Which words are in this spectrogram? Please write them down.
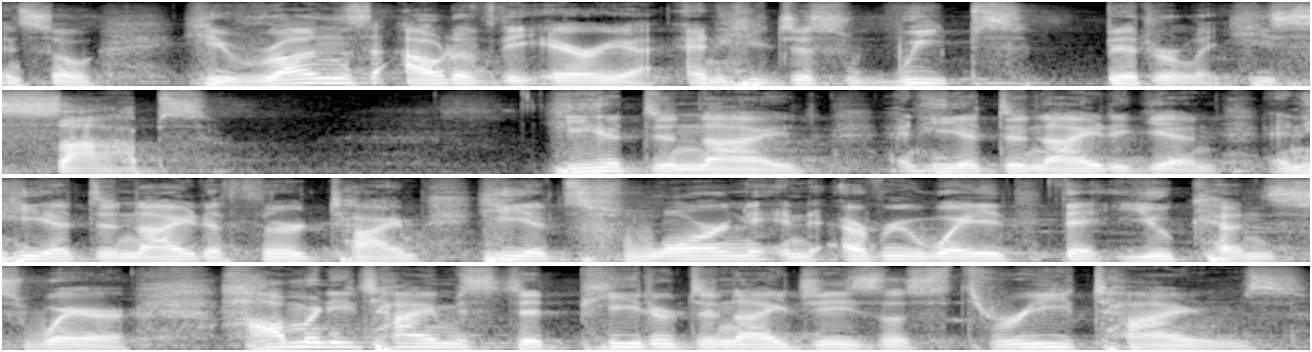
And so he runs out of the area and he just weeps bitterly. He sobs. He had denied, and he had denied again, and he had denied a third time. He had sworn in every way that you can swear. How many times did Peter deny Jesus? Three times.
